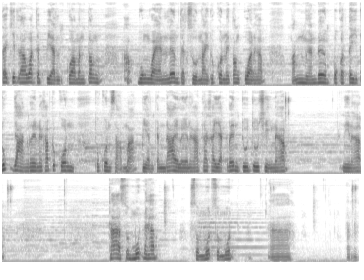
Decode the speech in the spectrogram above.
ถ้าคิดแล้วว่าจะเปลี่ยนกลัวมันต้องอัพวงแหวนเริ่มจากศูนย์ใหม่ทุกคนไม่ต้องกลัวนะครับ มันเหมือนเดิมปกติทุกอย่างเลยนะครับ ทุกคนทุกคนสามารถเปลี่ยนกันได้เลยนะครับ ถ้าใครอยากเล่นจูจูชิงนะครับ นี่นะครับ ถ้าสมมุตินะครับ สมมุติสมมุติอ่าแป๊บนึง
